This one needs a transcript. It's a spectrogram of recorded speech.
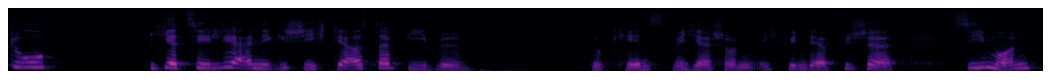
Du, ich erzähle dir eine Geschichte aus der Bibel. Du kennst mich ja schon, ich bin der Fischer Simon,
